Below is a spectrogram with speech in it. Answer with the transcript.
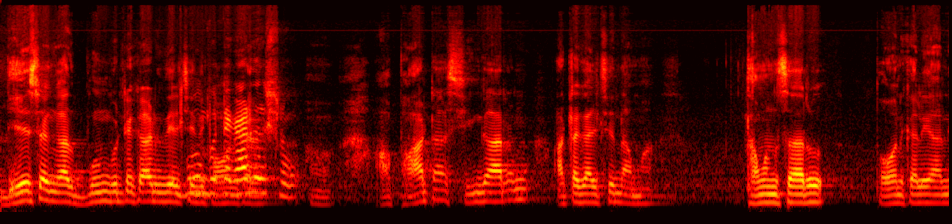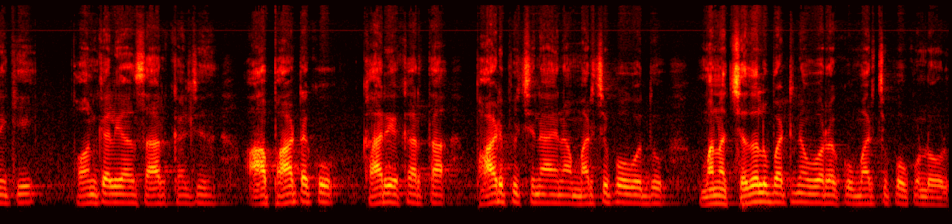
దేశం కాదు భూమి పుట్టిన కాడికి తెలిసింది. ఆ. పాట సింగారం అట్లా కలిసిందమ్మ తమన్ సారు పవన్ కళ్యాణ్కి పవన్ కళ్యాణ్ సార్ కలిసి ఆ పాటకు కార్యకర్త పాడిపించిన ఆయన మర్చిపోవద్దు. మన చెదలు పట్టిన వరకు మర్చిపోకుండా వాడు.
